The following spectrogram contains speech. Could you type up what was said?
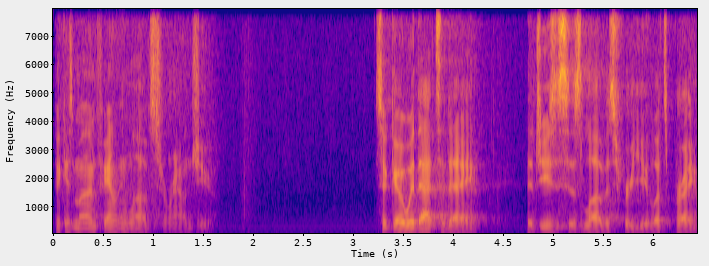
because my unfailing love surrounds you. So go with that today, that Jesus' love is for you. Let's pray.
